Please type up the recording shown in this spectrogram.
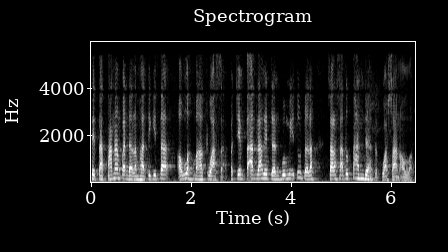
kita tanamkan dalam hati kita Allah Maha Kuasa. Penciptaan langit dan bumi itu adalah salah satu tanda kekuasaan Allah.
